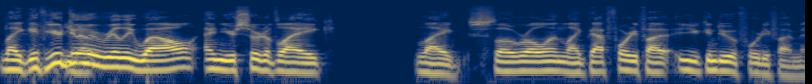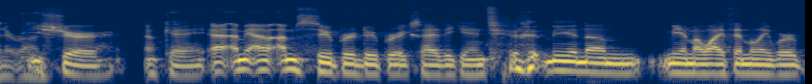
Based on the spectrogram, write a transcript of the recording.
Like if you're You doing know- really well and you're sort of like like slow rolling like that 45 you can do a 45 minute run. Sure. Okay. I, I mean, I, I'm super duper excited to get into it. Me and um, me and my wife Emily were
